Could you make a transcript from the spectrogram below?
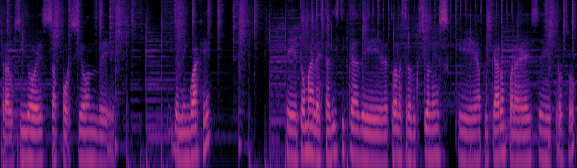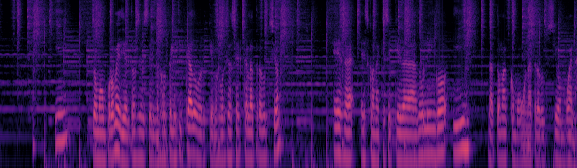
traducido esa porción de, del lenguaje eh, toma la estadística de todas las traducciones que aplicaron para ese trozo y toma un promedio, entonces el mejor calificado o el que mejor se acerca a la traducción, esa es con la que se queda Duolingo y la toma como una traducción buena.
